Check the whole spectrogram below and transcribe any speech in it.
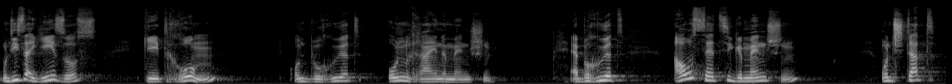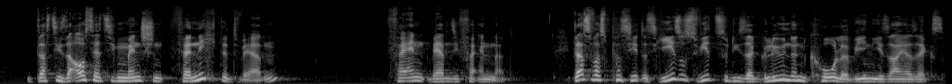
Und dieser Jesus geht rum und berührt unreine Menschen. Er berührt aussätzige Menschen und statt dass diese aussätzigen Menschen vernichtet werden, werden sie verändert. Das, was passiert ist, Jesus wird zu dieser glühenden Kohle, wie in Jesaja 6.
